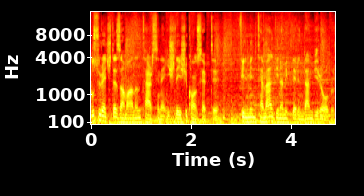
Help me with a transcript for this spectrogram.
Bu süreçte zamanın tersine işleyişi konsepti, filmin temel dinamiklerinden biri olur.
